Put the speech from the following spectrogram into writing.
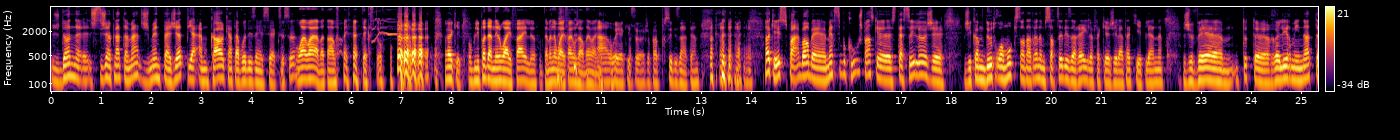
je donne, euh, si j'ai un plant de tomate, je mets une pagette, puis elle, elle me cale quand elle voit des insectes, c'est ça? Ouais, ouais, elle va t'envoyer un texto. OK. Oublie pas d'amener le Wi-Fi, là. Faut que tu amènes le Wi-Fi au jardin, ouais. Ah oui, OK, ça, je vais faire pousser des antennes. OK, super. Bon, ben merci beaucoup. Je pense que c'est assez, là. J'ai comme deux, trois mots qui sont en train de me sortir des oreilles, là, fait que j'ai la tête qui est pleine. Je vais euh, tout euh, relire mes notes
